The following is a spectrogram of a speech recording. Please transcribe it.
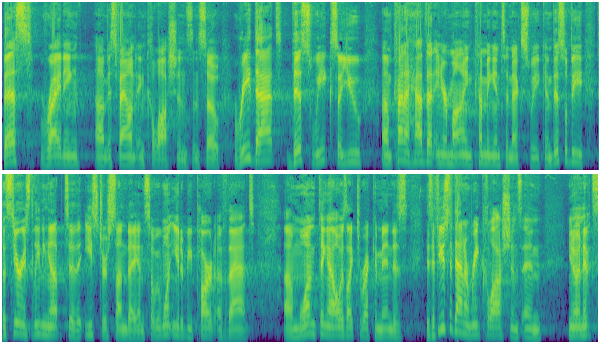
best writing um, is found in Colossians. And so read that this week so you um, kind of have that in your mind coming into next week. And this will be the series leading up to the Easter Sunday. And so we want you to be part of that. Um, one thing I always like to recommend is, is if you sit down and read Colossians and you know, and if it's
